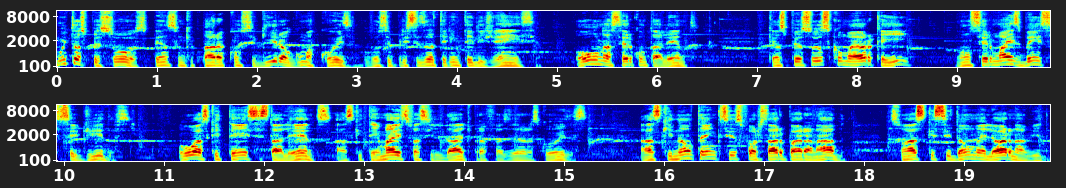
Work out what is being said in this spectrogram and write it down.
Muitas pessoas pensam que para conseguir alguma coisa você precisa ter inteligência ou nascer com talento, que as pessoas com maior QI vão ser mais bem-sucedidas, ou as que têm esses talentos, as que têm mais facilidade para fazer as coisas, as que não têm que se esforçar para nada, são as que se dão melhor na vida.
